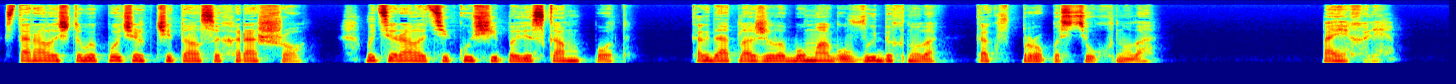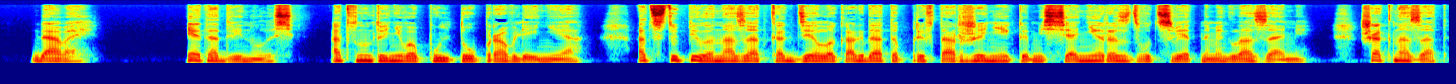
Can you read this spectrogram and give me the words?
старалась, чтобы почерк читался хорошо, вытирала текущий по вискам пот. Когда отложила бумагу, выдохнула, как в пропасть ухнула. «Поехали. Давай». И отодвинулась от внутреннего пульта управления. Отступила назад, как делала когда-то при вторжении комиссионера с двуцветными глазами. Шаг назад,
